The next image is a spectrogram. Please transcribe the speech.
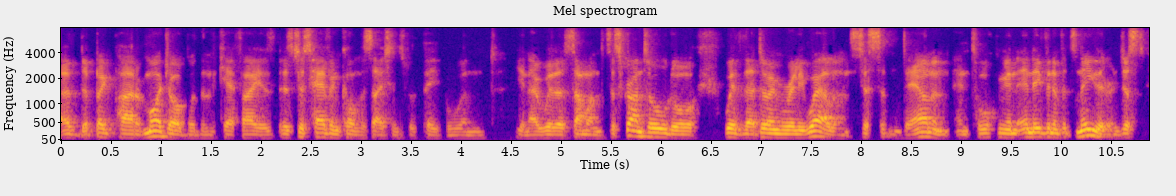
a, a, big part of my job within the cafe is, is just having conversations with people and you know whether someone's disgruntled or whether they're doing really well and it's just sitting down and, and talking and, and even if it's neither and just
